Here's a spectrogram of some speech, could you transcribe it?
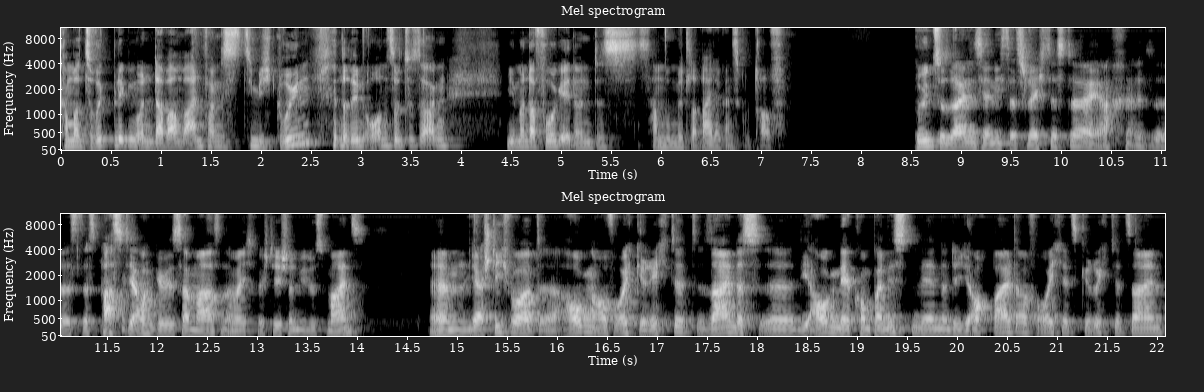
kann man zurückblicken und da waren wir anfangs ziemlich grün hinter den Ohren sozusagen, wie man da vorgeht und das haben wir mittlerweile ganz gut drauf. grün zu sein ist ja nicht das Schlechteste, ja. Also das, das passt ja auch gewissermaßen, aber ich verstehe schon, wie du es meinst. Ähm, ja, Stichwort äh, Augen auf euch gerichtet sein. Das, äh, die Augen der Kompanisten werden natürlich auch bald auf euch jetzt gerichtet sein,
